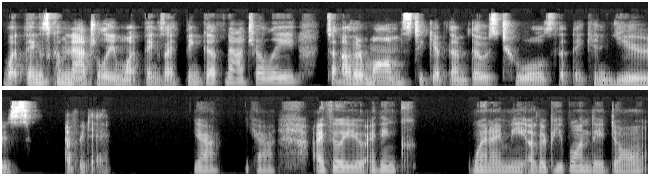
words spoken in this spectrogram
what things come naturally and what things I think of naturally to other mm-hmm. moms to give them those tools that they can use every day. Yeah. Yeah. I feel you. I think when I meet other people and they don't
